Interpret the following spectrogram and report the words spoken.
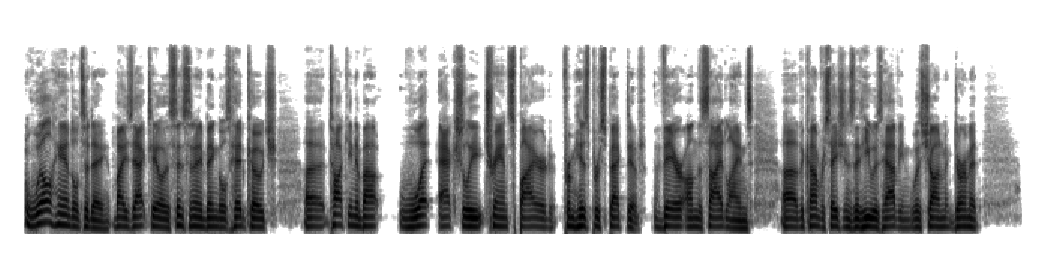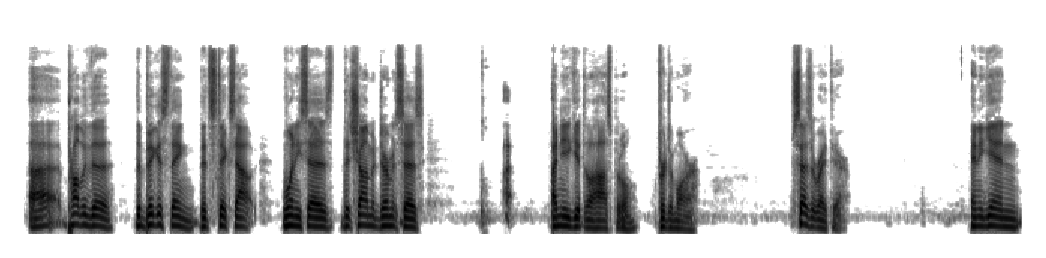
Well handled today by Zac Taylor, the Cincinnati Bengals head coach, uh, talking about what actually transpired from his perspective there on the sidelines, uh, the conversations that he was having with Sean McDermott. Uh, probably the the biggest thing that sticks out when he says that Sean McDermott says, I, I need to get to the hospital for Damar. Says it right there. And again,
